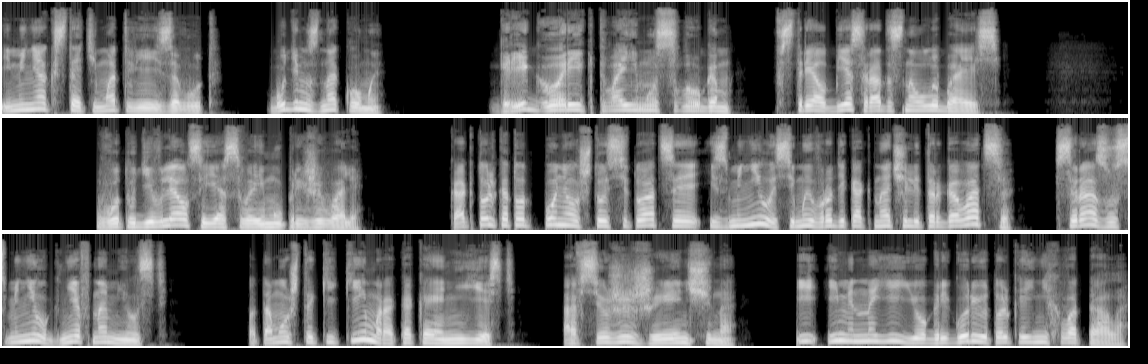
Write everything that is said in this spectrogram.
«И меня, кстати, Матвей зовут. Будем знакомы». «Григорий к твоим услугам», — встрял бес, радостно улыбаясь. Вот удивлялся я своему приживали. Как только тот понял, что ситуация изменилась, и мы вроде как начали торговаться, сразу сменил гнев на милость. Потому что Кикимора какая не есть, а все же женщина. И именно ее Григорию только и не хватало.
